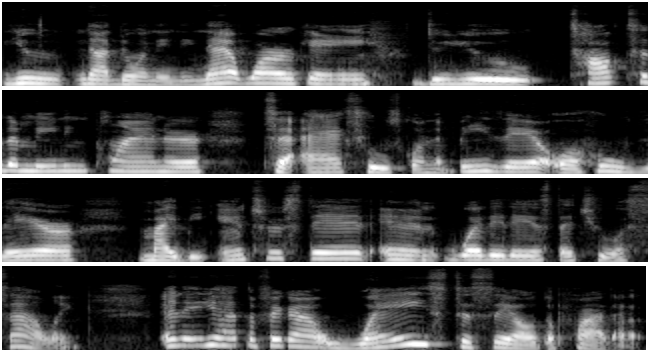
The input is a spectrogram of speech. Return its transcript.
You not doing any networking. Do you talk to the meeting planner to ask who's going to be there or who there might be interested in what it is that you are selling? And then you have to figure out ways to sell the product.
